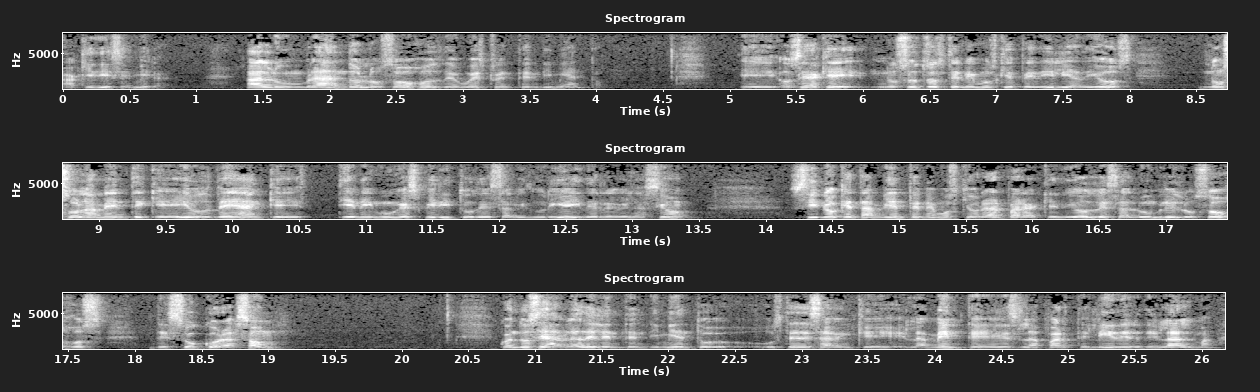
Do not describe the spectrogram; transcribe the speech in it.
Aquí dice, mira, alumbrando los ojos de vuestro entendimiento. Eh, o sea que nosotros tenemos que pedirle a Dios no solamente que ellos vean que tienen un espíritu de sabiduría y de revelación, sino que también tenemos que orar para que Dios les alumbre los ojos de su corazón cuando se habla del entendimiento, ustedes saben que la mente es la parte líder del alma,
